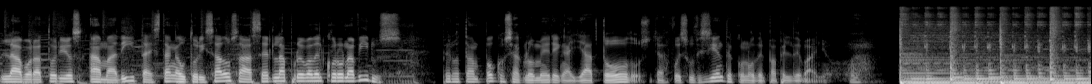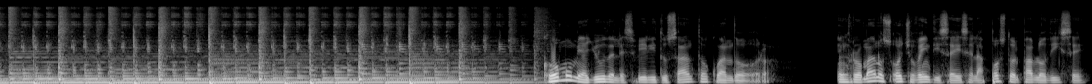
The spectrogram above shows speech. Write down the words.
Laboratorios Amadita están autorizados a hacer la prueba del coronavirus, pero tampoco se aglomeren allá todos, ya fue suficiente con lo del papel de baño. ¿Cómo me ayuda el Espíritu Santo cuando oro? En Romanos 8:26 el apóstol Pablo dice,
